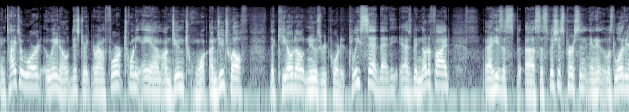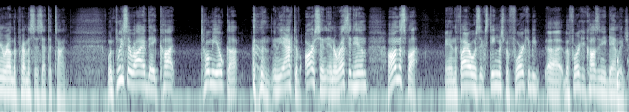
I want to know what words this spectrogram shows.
in Taito Ward, Ueno district around 4:20 a.m. on June tw- on June 12th. The Kyodo News reported. Police said that he has been notified that he's a sp- uh, suspicious person and was loitering around the premises at the time. When police arrived, they caught Tomioka in the act of arson and arrested him on the spot. And the fire was extinguished before it could be uh, before it could cause any damage.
